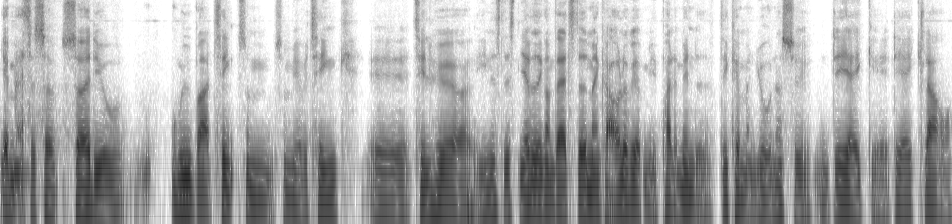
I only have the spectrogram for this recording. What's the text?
Jamen altså, så, så er det jo umiddelbart ting, som, som jeg vil tænke øh, tilhører enhedslisten. Jeg ved ikke, om der er et sted, man kan aflevere dem i parlamentet. Det kan man jo undersøge, men det er jeg ikke, det er jeg ikke klar over.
